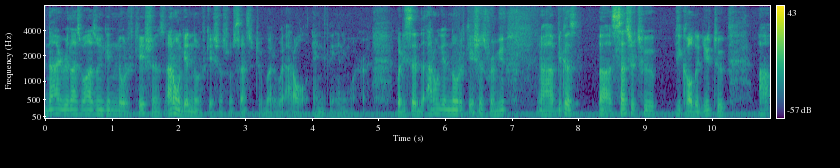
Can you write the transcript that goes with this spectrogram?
now i realize why i wasn't getting notifications. I don't get notifications from CensorTube by the way at all anything anymore right? but he said i don't get notifications from you uh, because uh, CensorTube he called it youtube uh,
